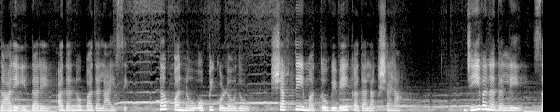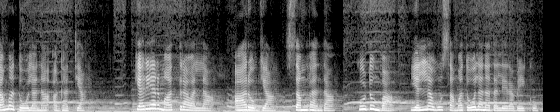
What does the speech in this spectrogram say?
ದಾರಿ ಇದ್ದರೆ ಅದನ್ನು ಬದಲಾಯಿಸಿ. ತಪ್ಪನ್ನು ಒಪ್ಪಿಕೊಳ್ಳುವುದು ಶಕ್ತಿ ಮತ್ತು ವಿವೇಕದ ಲಕ್ಷಣ. ಜೀವನದಲ್ಲಿ ಸಮತೋಲನ ಅಗತ್ಯ. ಕೆರಿಯರ್ ಮಾತ್ರವಲ್ಲ, ಆರೋಗ್ಯ, ಸಂಬಂಧ, ಕುಟುಂಬ ಎಲ್ಲವೂ ಸಮತೋಲನದಲ್ಲಿರಬೇಕು.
